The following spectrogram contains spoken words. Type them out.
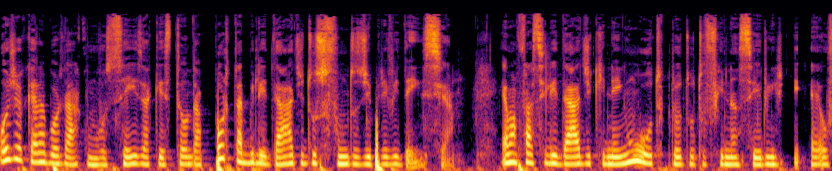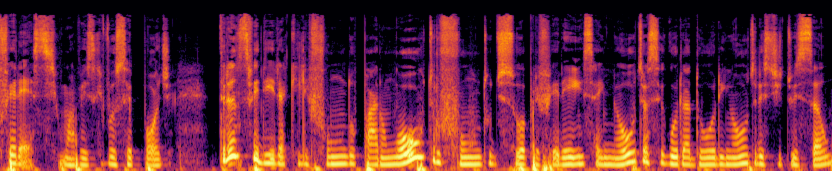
Hoje eu quero abordar com vocês a questão da portabilidade dos fundos de previdência. É uma facilidade que nenhum outro produto financeiro é, oferece, uma vez que você pode transferir aquele fundo para um outro fundo de sua preferência, em outra seguradora, em outra instituição,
